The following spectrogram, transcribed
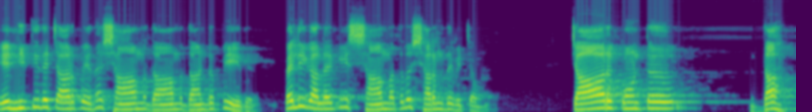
ਇਹ ਨੀਤੀ ਦੇ ਚਾਰ ਭੇਦ ਨੇ ਸ਼ਾਮ, ਦਾਮ, ਦੰਡ, ਭੇਦ। ਪਹਿਲੀ ਗੱਲ ਹੈ ਕਿ ਸ਼ਾਮ ਮਤਲਬ ਸ਼ਰਨ ਦੇ ਵਿੱਚ ਆਉਣਾ। ਚਾਰ ਕੁੰਟ ਦਹ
